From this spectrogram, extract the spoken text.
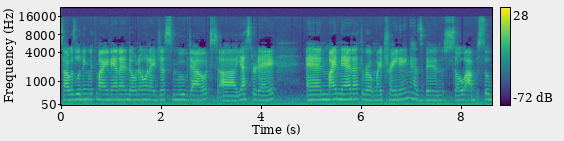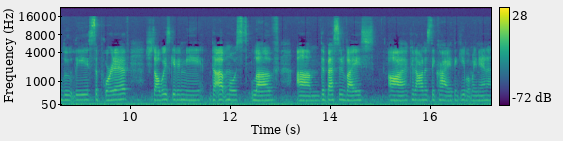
so I was living with my Nana Nono, and I just moved out uh, yesterday. And my Nana throughout my training has been so absolutely supportive She's always given me the utmost love, um, the best advice. Uh, I could honestly cry thinking about my nana.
